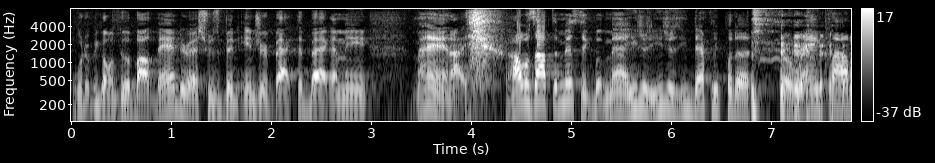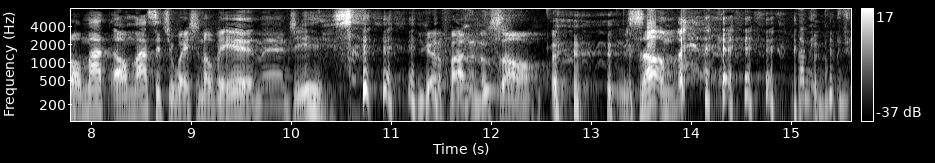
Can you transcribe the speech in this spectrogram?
What are we going to do about Vander Esch, who's been injured back to back? I mean, Man, I I was optimistic, but man, you just you just you definitely put a put a rain cloud on my on my situation over here, man. Jeez. you got to find a new song. Something. I mean,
